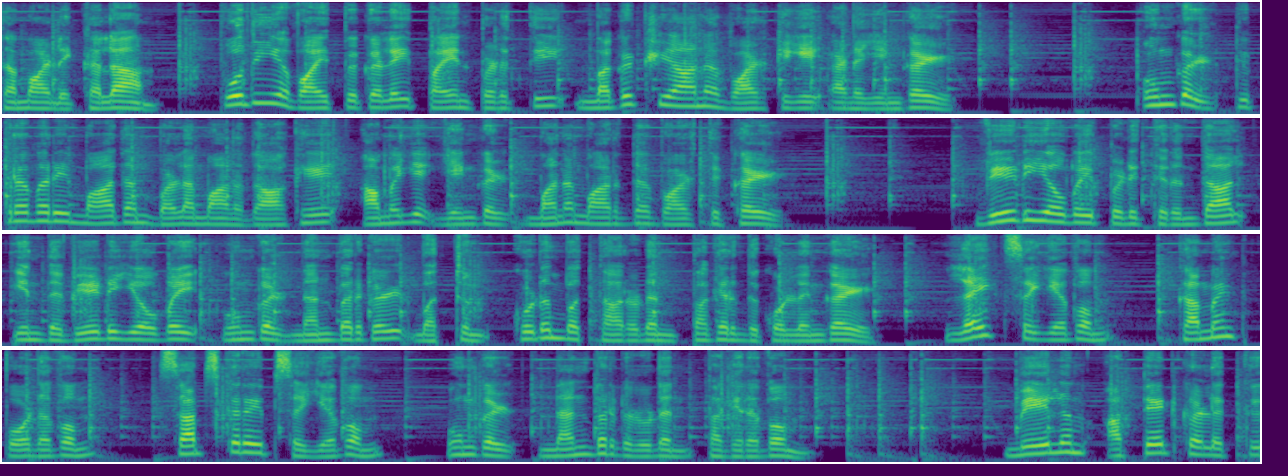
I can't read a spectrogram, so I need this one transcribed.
சமாளிக்கலாம். புதிய வாய்ப்புகளை பயன்படுத்தி மகிழ்ச்சியான வாழ்க்கையை அடையுங்கள். உங்கள் பிப்ரவரி மாதம் வளமானதாக அமைய எங்கள் மனமார்ந்த வாழ்த்துக்கள். வீடியோவை பிடித்திருந்தால் இந்த வீடியோவை உங்கள் நண்பர்கள் மற்றும் குடும்பத்தாருடன் பகிர்ந்து கொள்ளுங்கள். லைக் செய்யவும் கமெண்ட் போடவும் சப்ஸ்கிரைப் செய்யவும் உங்கள் நண்பர்களுடன் பகிரவும். மேலும் அப்டேட்களுக்கு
